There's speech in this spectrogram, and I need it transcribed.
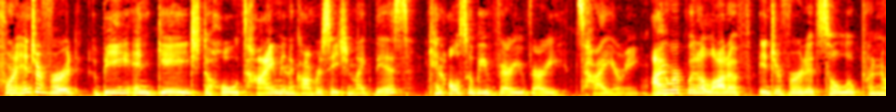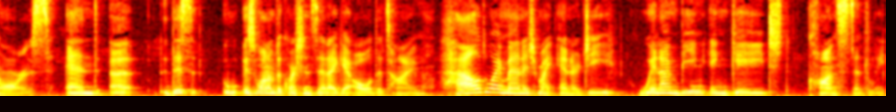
For an introvert, being engaged the whole time in a conversation like this can also be very, very tiring. I work with a lot of introverted solopreneurs, and uh, this is one of the questions that I get all the time. How do I manage my energy when I'm being engaged constantly?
